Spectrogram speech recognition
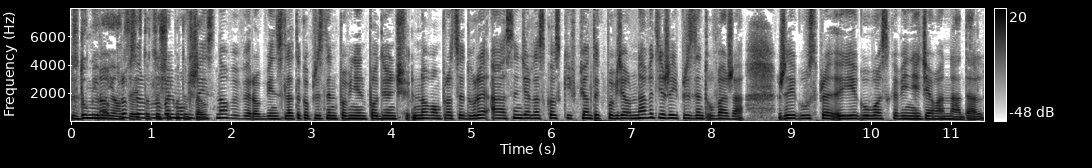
Zdumiewające No, profesor jest to, co się Wróbel potem mówi, że jest nowy wyrok, więc dlatego prezydent powinien podjąć nową procedurę, a sędzia Laskowski w piątek powiedział, nawet jeżeli prezydent uważa, że jego, jego ułaskawienie działa nadal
